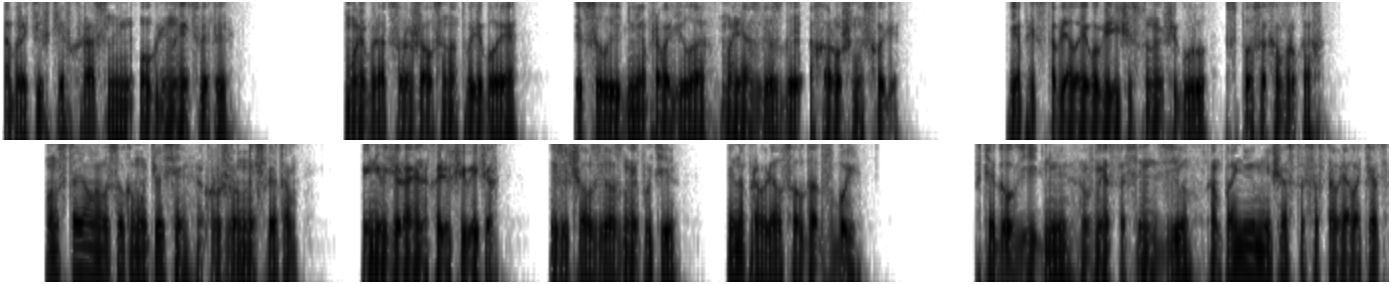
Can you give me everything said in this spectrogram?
обратив те в красные огненные цветы? Мой брат сражался на поле боя, и целые дни я проводила, моля звезды о хорошем исходе. Я представляла его величественную фигуру с посохом в руках. Он стоял на высоком утесе, окруженный светом, и, невзирая на колючий ветер, изучал звездные пути и направлял солдат в бой. В те долгие дни вместо Синдзю компанию мне часто составлял отец.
